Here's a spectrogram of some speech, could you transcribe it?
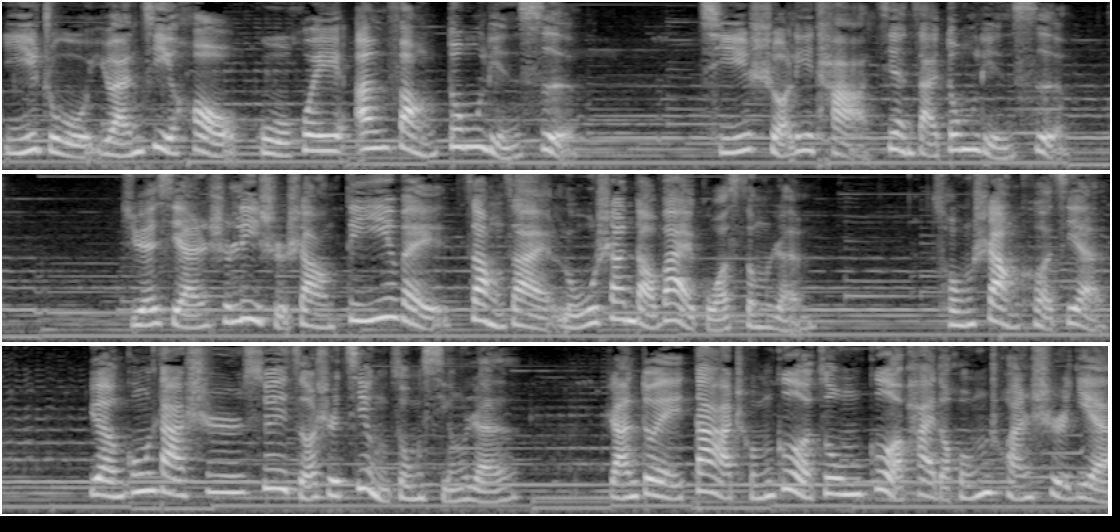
遗嘱圆寂后，骨灰安放东林寺。其舍利塔建在东林寺。觉贤是历史上第一位葬在庐山的外国僧人。从上可见，远公大师虽则是净宗行人，然对大乘各宗各派的弘传事业，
